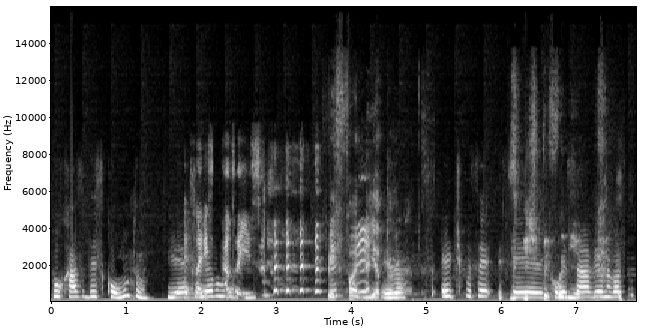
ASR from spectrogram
por causa desse conto. E é, a Clarice e é um- causa isso. Epifania, tá Eu- ligado? é, tipo, você, você começar a ver o negócio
